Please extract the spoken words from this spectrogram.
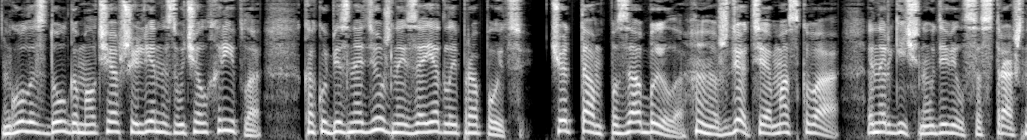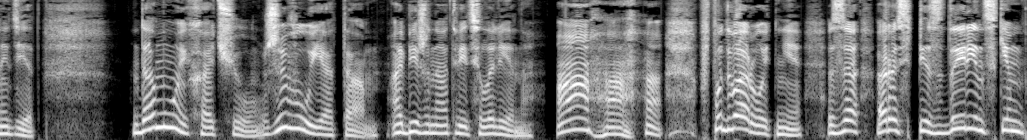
Голос долго молчавшей Лены звучал хрипло, как у безнадежной заядлой пропойцы. «Чё ты там позабыла? Ха, ждет тебя Москва!» — энергично удивился страшный дед. «Домой хочу. Живу я там», — обиженно ответила Лена. «Ага, в подворотне, за Распиздыринским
